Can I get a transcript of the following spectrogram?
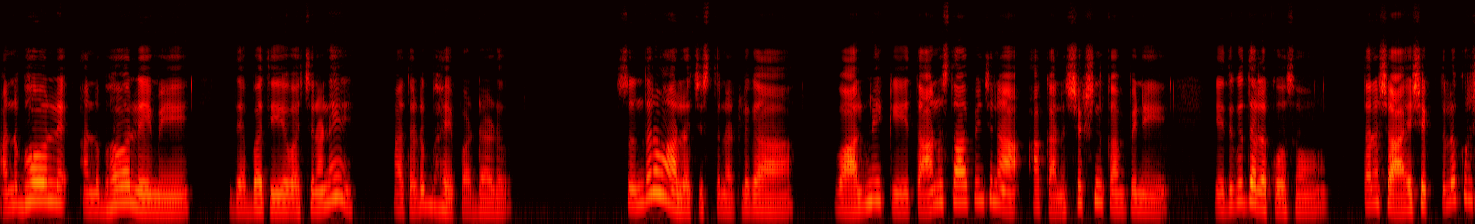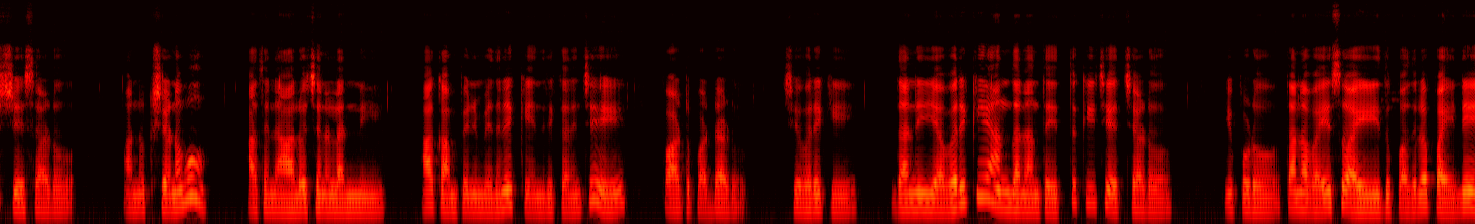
అనుభవం అనుభవలేమి దెబ్బతీయవచ్చునని అతడు భయపడ్డాడు. సుందరం ఆలోచిస్తున్నట్లుగా వాల్మీకి తాను స్థాపించిన ఆ కన్స్ట్రక్షన్ కంపెనీ ఎదుగుదల కోసం తన శాయశక్తిలో కృషి చేశాడు. అనుక్షణము అతని ఆలోచనలన్నీ ఆ కంపెనీ మీదనే కేంద్రీకరించి పాటుపడ్డాడు. చివరికి దాన్ని ఎవరికీ అందనంత ఎత్తుకి చేర్చాడు. ఇప్పుడు తన వయసు ఐదు పదుల పైనే.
